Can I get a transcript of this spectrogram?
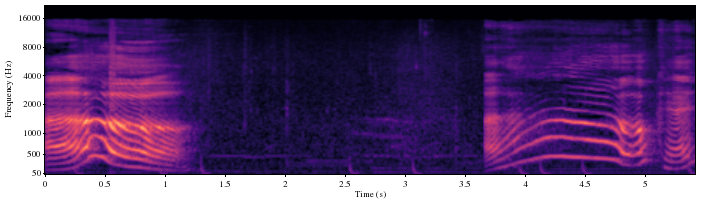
Oh. Oh, okay.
